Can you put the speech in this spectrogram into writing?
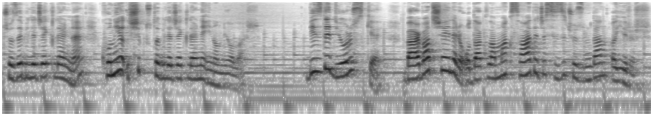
çözebileceklerine, konuya ışık tutabileceklerine inanıyorlar. Biz de diyoruz ki berbat şeylere odaklanmak sadece sizi çözümden ayırır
